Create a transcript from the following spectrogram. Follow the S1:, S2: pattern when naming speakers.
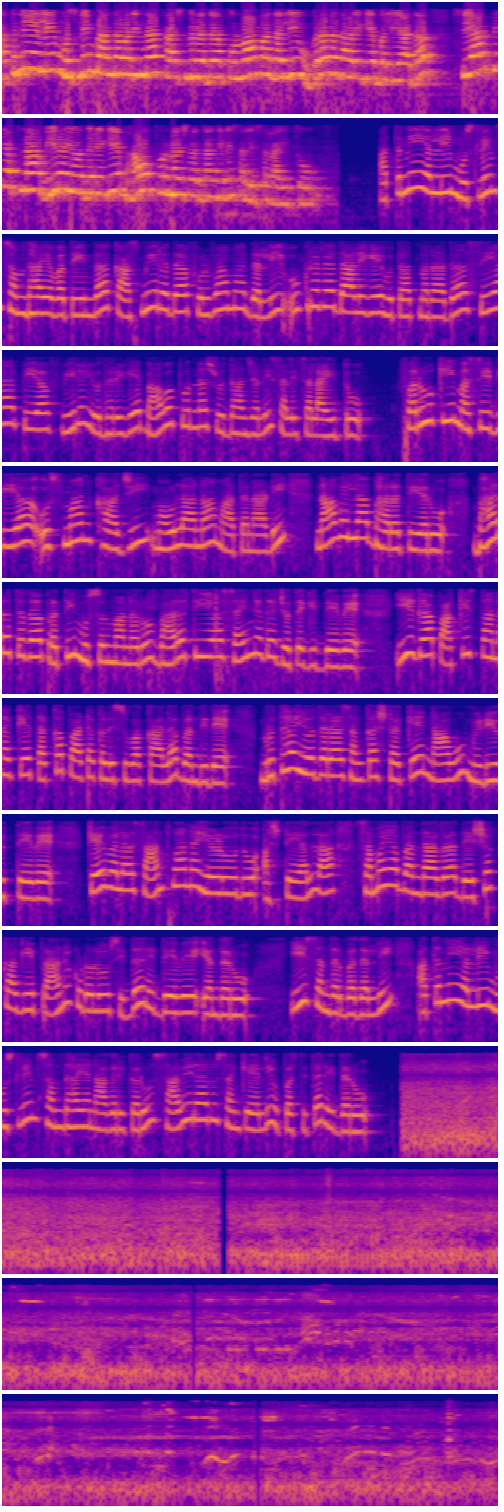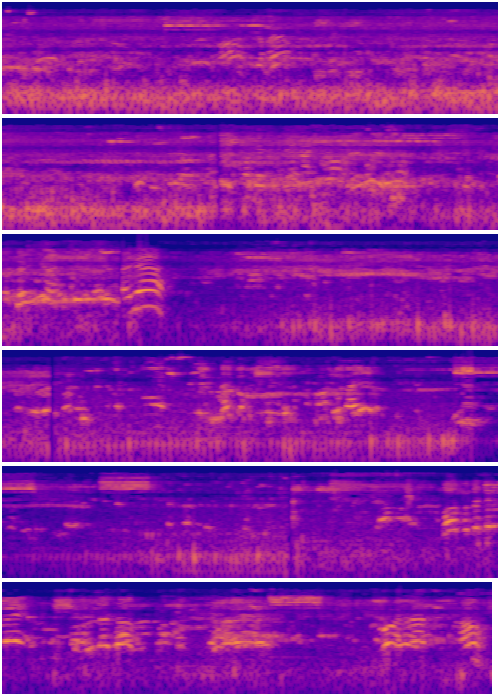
S1: ಅಥಣಿಯಲ್ಲಿ Muslim ಬಾಂಧವರಿಂದ ಕಾಶ್ಮೀರದ ಪುಲ್ವಾಮಾದಲ್ಲಿ ಉಗ್ರರ ದಾಳಿಗೆ ಬಲಿಯಾದ ಸಿಆರ್ಪಿಎಫ್ನ ವೀರ ಯೋಧರಿಗೆ ಭಾವಪೂರ್ಣ ಶ್ರದ್ಧಾಂಜಲಿ ಸಲ್ಲಿಸಲಾಯಿತು.
S2: ಅಥಣಿಯಲ್ಲಿ ಮುಸ್ಲಿಂ ಸಮುದಾಯ ವತಿಯಿಂದ ಕಾಶ್ಮೀರದ ಪುಲ್ವಾಮಾದಲ್ಲಿ ಉಗ್ರರ ದಾಳಿಗೆ ಹುತಾತ್ಮರಾದ ಸಿಆರ್ಪಿಎಫ್ ವೀರ ಯೋಧರಿಗೆ ಭಾವಪೂರ್ಣ ಶ್ರದ್ಧಾಂಜಲಿ ಸಲ್ಲಿಸಲಾಯಿತು. ಫರೂಕಿ ಮಸೀದಿಯ ಉಸ್ಮಾನ್ ಖಾಜಿ ಮೌಲಾನಾ ಮಾತನಾಡಿ, ನಾವೆಲ್ಲ ಭಾರತೀಯರು. ಭಾರತದ ಪ್ರತಿ ಮುಸಲ್ಮಾನರು ಭಾರತೀಯ ಸೈನ್ಯದ ಜೊತೆಗಿದ್ದೇವೆ. ಈಗ ಪಾಕಿಸ್ತಾನಕ್ಕೆ ತಕ್ಕ ಪಾಠ ಕಲಿಸುವ ಕಾಲ ಬಂದಿದೆ. ಮೃತ ಯೋಧರ ಸಂಕಷ್ಟಕ್ಕೆ ನಾವು ಮಿಡಿಯುತ್ತೇವೆ. ಕೇವಲ ಸಾಂತ್ವನ ಹೇಳುವುದು ಅಷ್ಟೇ ಅಲ್ಲ, ಸಮಯ ಬಂದಾಗ ದೇಶಕ್ಕಾಗಿ ಪ್ರಾಣ ಕೊಡಲು ಸಿದ್ಧರಿದ್ದೇವೆ ಎಂದರು. ಈ ಸಂದರ್ಭದಲ್ಲಿ ಅಥನಿಯಲ್ಲಿ ಮುಸ್ಲಿಂ ಸಮುದಾಯ ನಾಗರಿಕರು ಸಾವಿರಾರು ಸಂಖ್ಯೆಯಲ್ಲಿ ಉಪಸ್ಥಿತರಿದ್ದರು. Đấy nhá. Vâng, một tay chân về. Lên tâm. Không.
